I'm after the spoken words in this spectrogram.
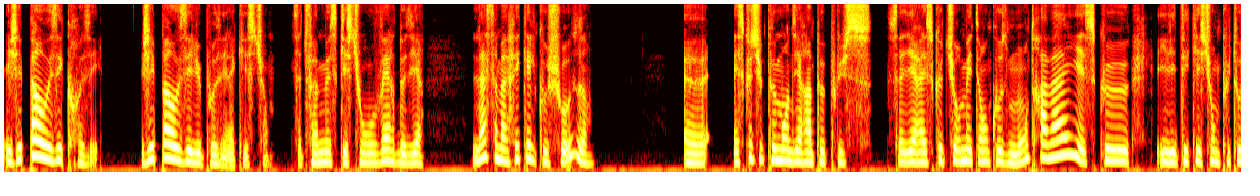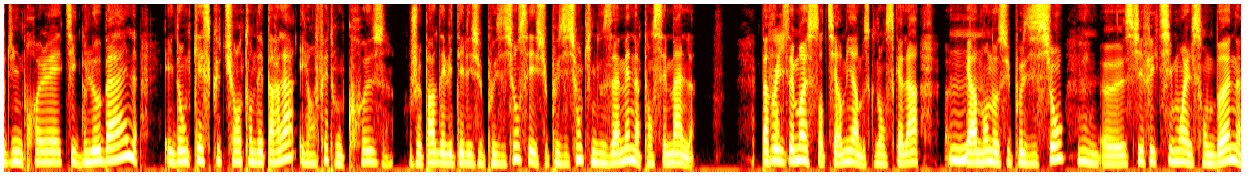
et j'ai pas osé creuser, j'ai pas osé lui poser la question, cette fameuse question ouverte de dire, là, ça m'a fait quelque chose. Est-ce que tu peux m'en dire un peu plus? C'est-à-dire, est-ce que tu remettais en cause mon travail? Est-ce que il était question plutôt d'une problématique globale? Et donc, qu'est-ce que tu entendais par là? Et en fait, on creuse. Je parle d'éviter les suppositions, c'est les suppositions qui nous amènent à penser mal. Pas forcément à se sentir bien, parce que dans ce cas-là, mmh. gardons nos suppositions, mmh. euh, si effectivement elles sont bonnes.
